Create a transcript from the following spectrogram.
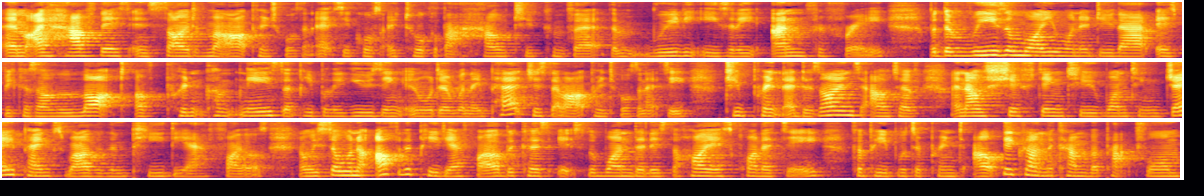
Um, I have this inside of my art printables and Etsy course. I talk about how to convert them really easily and for free. But the reason why you want to do that is because a lot of print companies that people are using in order when they purchase their art printables on Etsy to print their designs out of are now shifting to wanting JPEGs rather than PDF files. Now we still want to offer the PDF file because it's the one that is the highest quality for people to print out, particularly on the Canva platform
